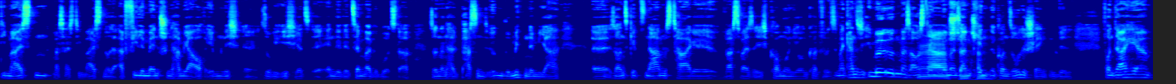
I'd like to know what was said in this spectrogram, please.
die meisten, was heißt die meisten oder äh, viele Menschen haben ja auch eben nicht, äh, so wie ich jetzt, äh, Ende Dezember Geburtstag, sondern halt passend irgendwo mitten im Jahr. Äh, sonst gibt's Namenstage, was weiß ich, Kommunion, Konferenz. Man kann sich immer irgendwas ausdenken, ja, wenn man seinem Kind eine Konsole schenken will. Von daher,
